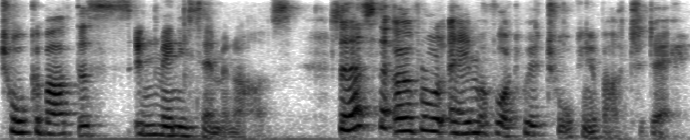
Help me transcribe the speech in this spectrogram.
talk about this in many seminars. So that's the overall aim of what we're talking about today.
